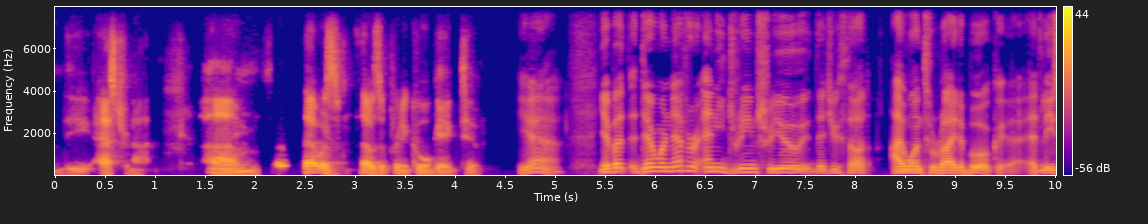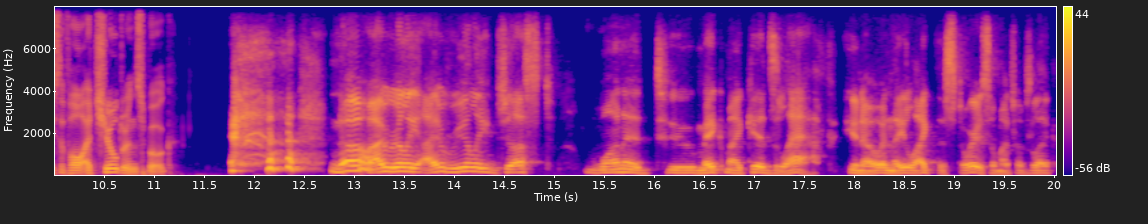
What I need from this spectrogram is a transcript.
the astronaut. Um, so that was, that was a pretty cool gig too. Yeah. Yeah, but there were never any dreams for you that you thought, I want to write a book, at least of all, a children's book. no, I really, I really just wanted to make my kids laugh, you know, and they liked the story so much. I was like,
